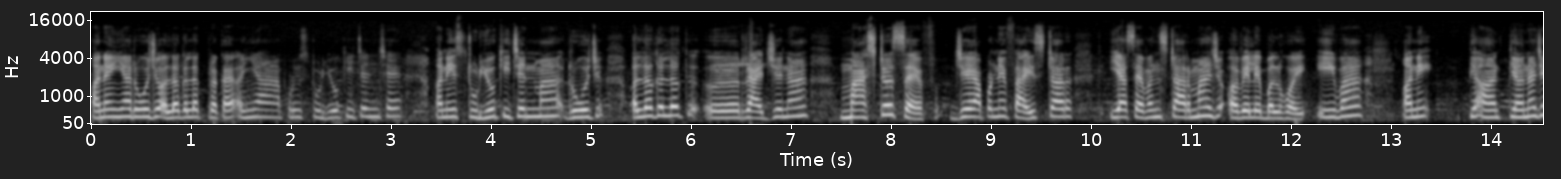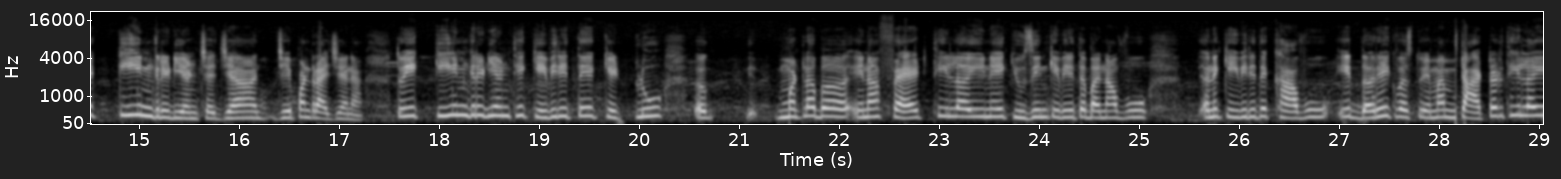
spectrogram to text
અને અહીંયા રોજ અલગ અલગ પ્રકાર, અહીંયા આપણું સ્ટુડિયો કિચન છે, અને એ સ્ટુડિયો કિચનમાં રોજ અલગ અલગ રાજ્યના માસ્ટર શેફ જે આપણને ફાઇવ સ્ટાર યા સેવન સ્ટારમાં જ અવેલેબલ હોય એવા અને ત્યાં, ત્યાંના જે કી ઇન્ગ્રેડિયન્ટ છે, જ્યાં જે પણ રાજ્યના, તો એ કી ઇન્ગ્રેડિયન્ટથી કેવી રીતે કેટલું મતલબ, એના ફેટથી લઈને ક્યુઝિન કેવી રીતે બનાવવું અને કેવી રીતે ખાવું એ દરેક વસ્તુ એમાં સ્ટાર્ટરથી લઈ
